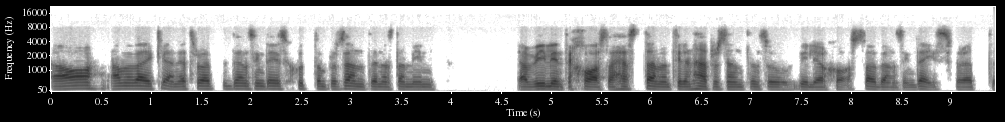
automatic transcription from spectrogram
Ja, ja men verkligen. Jag tror att Dancing Days 17 procent är nästan min jag vill inte chasa hästar, men till den här procenten så vill jag chasa Dancing Days för att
